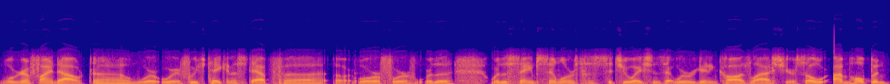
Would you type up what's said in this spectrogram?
we're going to find out uh, where, where if we've taken a step uh, or if we're, we're the we're the same similar situations that we were getting caused last year. So I'm hoping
